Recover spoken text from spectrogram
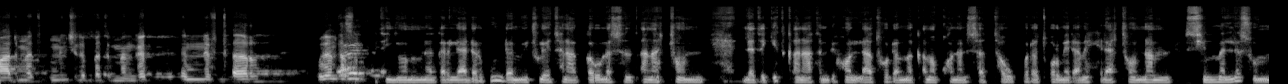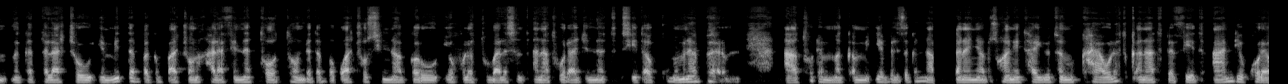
ማድመጥ የምንችልበትን መንገድ እንፍጠር የትኛውንም ነገር ሊያደርጉ እንደሚችሉ የተናገሩ ለስልጣናቸውን ለጥቂት ቀናትም ቢሆን ለአቶ ደመቀ መኮንን ሰጥተው ወደ ጦር ሜዳ መሄዳቸውና ሲመለሱም ምክትላቸው የሚጠበቅባቸውን ኃላፊነት ተወጥተው እንደጠበቋቸው ሲናገሩ የሁለቱ ባለስልጣናት ወዳጅነት ሲጠቁምም ነበር። አቶ ደመቀም የብልጽግና መገናኛ ብዙኃን የታዩትም ከሀያ ሁለት ቀናት በፊት አንድ የኮሪያ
